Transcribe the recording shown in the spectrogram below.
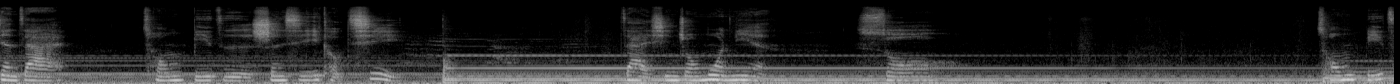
现在，从鼻子深吸一口气。在心中默念：“so”，从鼻子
